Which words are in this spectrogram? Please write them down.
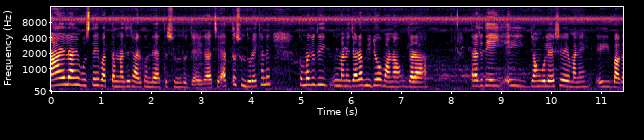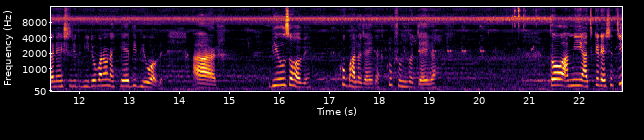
না এলে আমি বুঝতেই পারতাম না যে ঝাড়খণ্ডে এত সুন্দর জায়গা আছে, এত সুন্দর। এখানে তোমরা যদি মানে যারা ভিডিও বানাও, যারা, তারা যদি এই এই জঙ্গলে এসে মানে এই বাগানে এসে যদি ভিডিও বানাও না হেভি ভিউ হবে। আর ভিউজও হবে। খুব ভালো জায়গা, খুব সুন্দর জায়গা। তো আমি আজকের এসেছি।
